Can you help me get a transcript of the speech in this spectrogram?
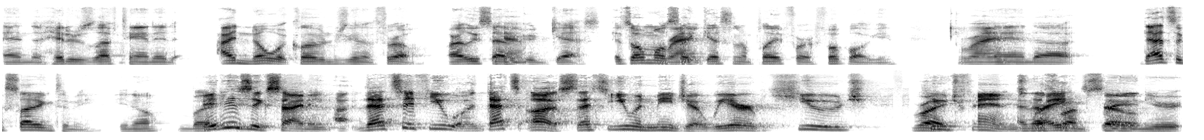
and the hitter's left-handed I know what Clevinger's going to throw or at least I have Yeah. a good guess it's almost Right. like guessing a play for a football game Right. and uh, that's exciting to me, you know. But it is exciting. I- that's if you that's us. That's you and me, Joe. We are huge right, huge fans, and that's right? what I'm So saying. Your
